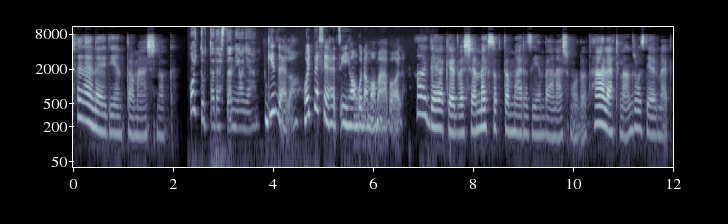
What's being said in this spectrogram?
felelne egy ilyen Tamásnak? Hogy tudtad ezt tenni, anyám? Gizella, hogy beszélhetsz így hangon a mamával? Hagyd el, kedvesem, megszoktam már az ilyen bánásmódot. Hálátlan, rossz gyermek.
